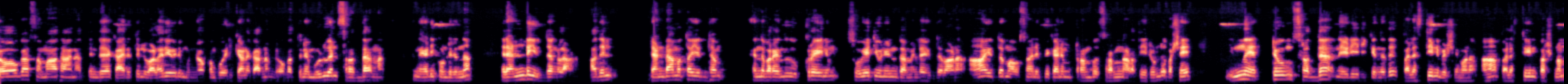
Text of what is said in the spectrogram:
ലോക സമാധാനത്തിന്റെ കാര്യത്തിൽ വളരെ ഒരു മുന്നോക്കം പോയിരിക്കുകയാണ്. കാരണം ലോകത്തിന് മുഴുവൻ ശ്രദ്ധ നേടിക്കൊണ്ടിരുന്ന രണ്ട് യുദ്ധങ്ങളാണ്. അതിൽ രണ്ടാമത്തെ യുദ്ധം എന്ന് പറയുന്നത് ഉക്രൈനും സോവിയറ്റ് യൂണിയനും തമ്മിലുള്ള യുദ്ധമാണ്. ആ യുദ്ധം അവസാനിപ്പിക്കാനും ട്രംപ് ശ്രമം നടത്തിയിട്ടുണ്ട്. പക്ഷേ ഇന്ന് ഏറ്റവും ശ്രദ്ധ നേടിയിരിക്കുന്നത് പലസ്തീൻ വിഷയമാണ്. ആ പലസ്തീൻ പ്രശ്നം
